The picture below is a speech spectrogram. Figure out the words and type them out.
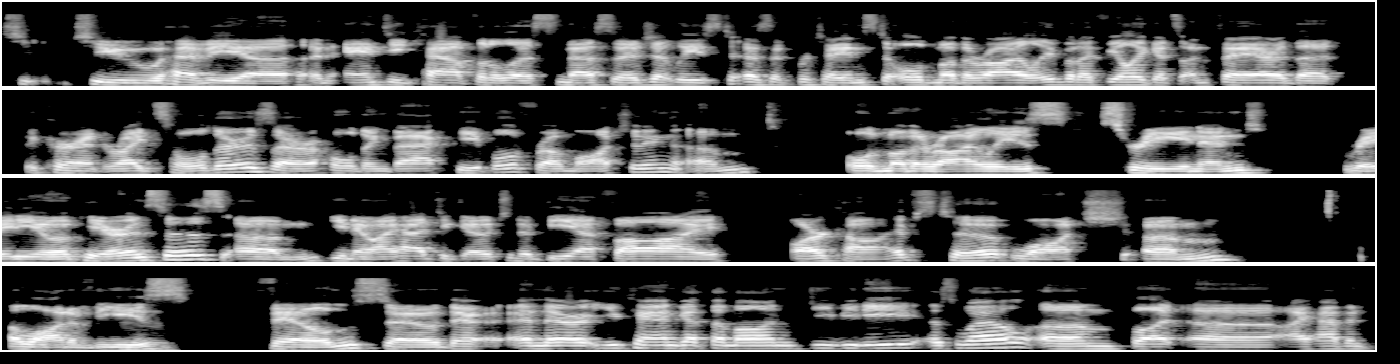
too, too heavy uh, an anti-capitalist message, at least as it pertains to Old Mother Riley. But I feel like it's unfair that the current rights holders are holding back people from watching um, Old Mother Riley's screen and radio appearances. Um, you know, I had to go to the BFI archives to watch um, a lot of these. Mm. Films, so there and there you can get them on DVD as well. Um, but uh, I haven't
